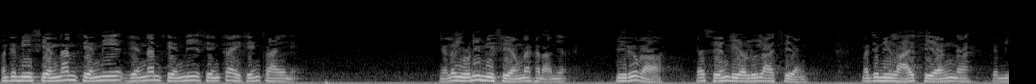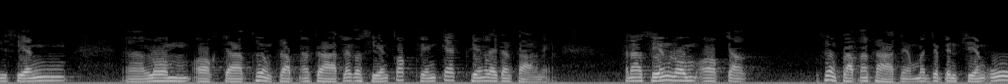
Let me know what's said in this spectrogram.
มันจะมีเสียงนั่นเสียงนี้เสียงนั่นเสียงนี้เสียงใกล้เสียงไกลเนี่ยอย่างเราอยู่นี่มีเสียงไหมขณะเนี้ยมีหรือเปล่าแล้วเสียงเดียวหรือหลายเสียง มันจะมีหลายเสียงนะจะมีเสียงลมออกจากเครื่องปรับอากาศ แล้วก็เสียงก๊อกเสียงแก๊กเสียงอะไรต่าง ๆ เนี่ยขณะเสียงลมออกจากเครื่องปรับอากาศเนี่ย มันจะเป็นเสียงอู้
